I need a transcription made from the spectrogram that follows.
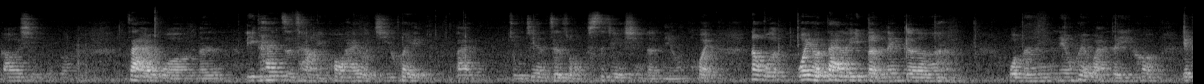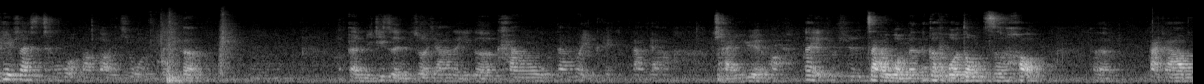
高兴，就说在我们离开职场以后，还有机会来组建这种世界性的年会。那我我有带了一本那个。我们年会完的以后，也可以算是成果报告，也是我们的一个嗯呃女记者、女作家的一个刊物，待会儿也可以给大家传阅哈。那也就是在我们那个活动之后，呃，大家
